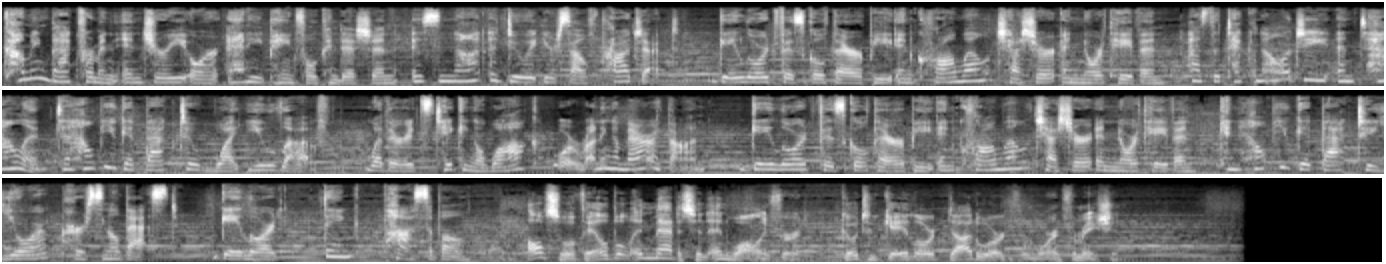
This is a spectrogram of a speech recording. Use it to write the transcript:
Coming back from an injury or any painful condition is not a do it yourself project. Gaylord Physical Therapy in Cromwell, Cheshire, and North Haven has the technology and talent to help you get back to what you love. Whether it's taking a walk or running a marathon, Gaylord Physical Therapy in Cromwell, Cheshire, and North Haven can help you get back to your personal best. Gaylord, think possible. Also available in Madison and Wallingford. Go to gaylord.org for more information.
